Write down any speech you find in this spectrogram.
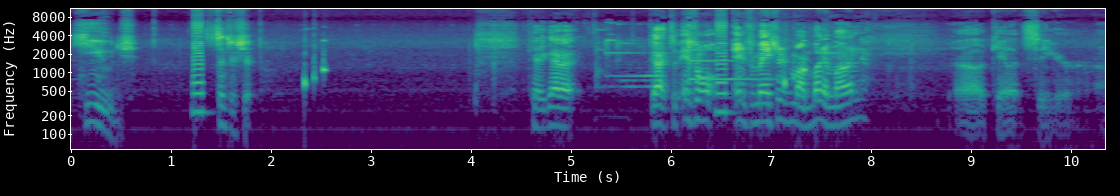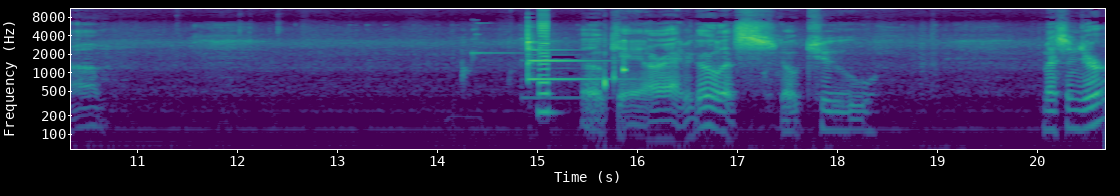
huge censorship. Okay, got a got some info information from our buddy mine. Okay, let's see here. Um, okay, all right, here we go. Let's go to Messenger.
